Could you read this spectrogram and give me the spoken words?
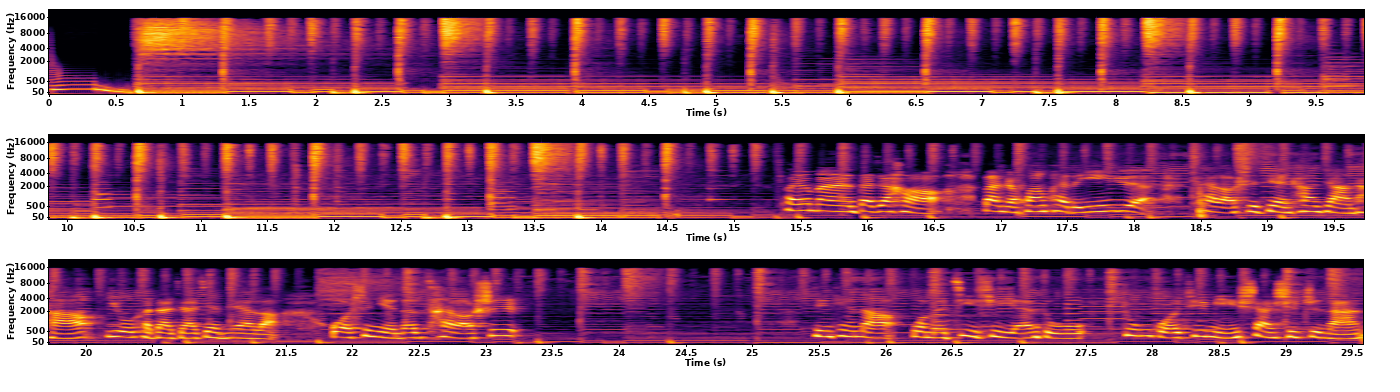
朋友们，大家好！伴着欢快的音乐，蔡老师健康讲堂又和大家见面了。我是您的蔡老师。今天呢，我们继续研读《中国居民膳食指南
